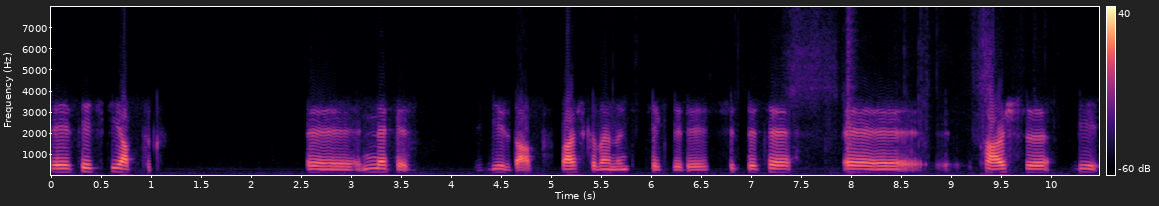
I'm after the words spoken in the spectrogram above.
e, seçki yaptık. E, Nefes, Girdap, Başkalarının Çiçekleri, Şiddete e, karşı bir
